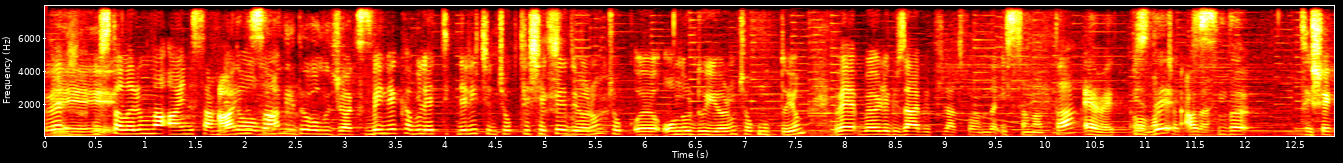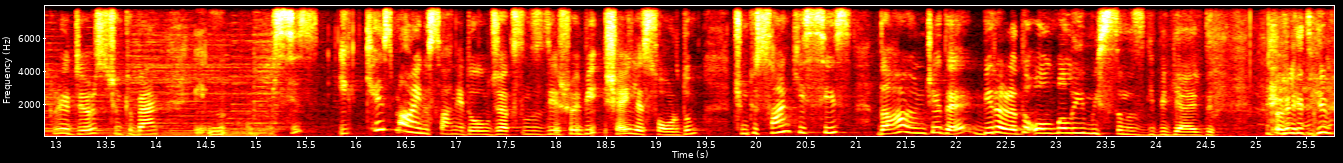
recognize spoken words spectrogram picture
Ve Ee, ustalarımla aynı sahnede aynı olmak. sahnede olacaksın. Beni kabul ettikleri için çok teşekkür ediyorum. Çok e, onur duyuyorum, çok mutluyum. Ve böyle güzel bir platformda, iş sanatta. Evet, biz Olmak de çok güzel. aslında teşekkür ediyoruz. Çünkü ben e, siz ilk kez mi aynı sahnede olacaksınız diye şöyle bir şeyle sordum. Çünkü sanki siz daha önce de bir arada olmalıymışsınız gibi geldi. Öyle değil mi?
